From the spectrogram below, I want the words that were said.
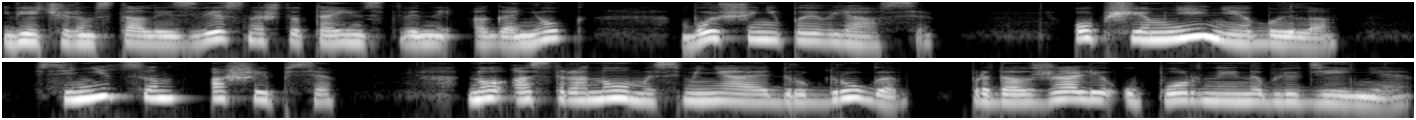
Вечером стало известно, что таинственный огонек больше не появлялся. Общее мнение было, Синицын ошибся, но астрономы, сменяя друг друга, продолжали упорные наблюдения.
